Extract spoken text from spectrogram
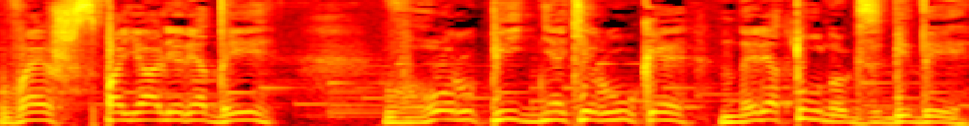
веш спаялі ряди, вгору підняті руки, не рятунок з біди.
